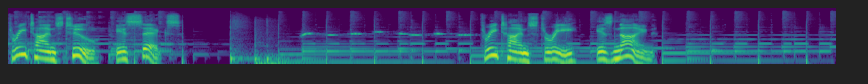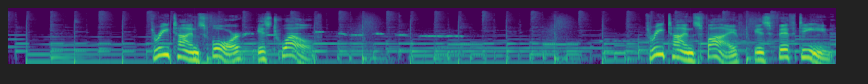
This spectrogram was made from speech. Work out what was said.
3 times 2 is 6. 3 times 3 is 9. 3 times 4 is 12. 3 times 5 is 15.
